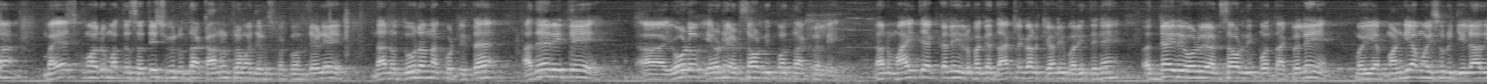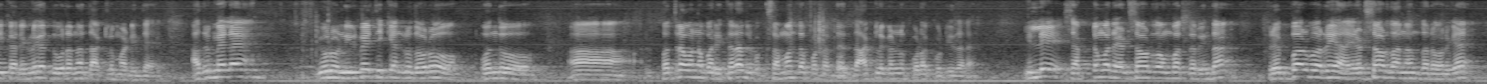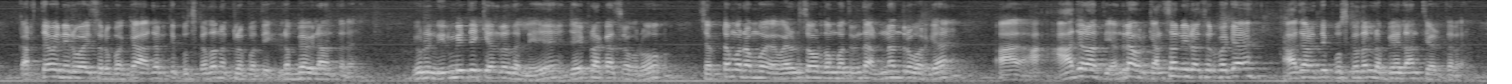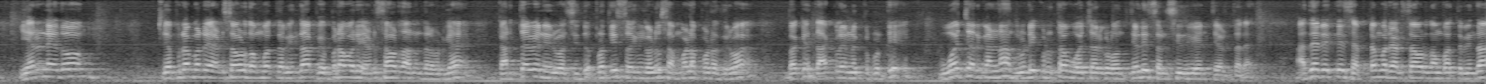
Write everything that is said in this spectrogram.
ಮಹೇಶ್ ಕುಮಾರ್ ಮತ್ತು ಸತೀಶ್ ವಿರುದ್ಧ ಕಾನೂನು ಕ್ರಮ ಜರುಗಿಸಬೇಕು ಅಂತೇಳಿ ನಾನು ದೂರನ್ನು ಕೊಟ್ಟಿದ್ದೆ. ಅದೇ ರೀತಿ ಏಳು, ಎರಡು ಎರಡು ಸಾವಿರದ ಇಪ್ಪತ್ತ್ನಾಲ್ಕರಲ್ಲಿ ನಾನು ಮಾಹಿತಿ ಹಕ್ಕಲ್ಲಿ ಇದ್ರ ಬಗ್ಗೆ ದಾಖಲೆಗಳು ಕೇಳಿ ಬರೀತೀನಿ. ಹದಿನೈದು, ಏಳು, ಎರಡು ಸಾವಿರದ ಇಪ್ಪತ್ತ್ನಾಲ್ಕರಲ್ಲಿ ಮಂಡ್ಯ, ಮೈಸೂರು ಜಿಲ್ಲಾಧಿಕಾರಿಗಳಿಗೆ ದೂರನ್ನು ದಾಖಲು ಮಾಡಿದ್ದೆ. ಅದ್ರ ಮೇಲೆ ಇವರು ನಿರ್ಮಿತಿ ಕೇಂದ್ರದವರು ಒಂದು ಪತ್ರವನ್ನು ಬರೀತಾರೆ. ಅದ್ರ ಬಗ್ಗೆ ಸಂಬಂಧಪಟ್ಟಂತೆ ದಾಖಲೆಗಳನ್ನು ಕೂಡ ಕೊಟ್ಟಿದ್ದಾರೆ. ಇಲ್ಲಿ ಸೆಪ್ಟೆಂಬರ್ ಎರಡು ಸಾವಿರದ ಒಂಬತ್ತರಿಂದ ಫೆಬ್ರವರಿ ಎರಡು ಸಾವಿರದ ಹನ್ನೊಂದರವರೆಗೆ ಕರ್ತವ್ಯ ನಿರ್ವಹಿಸಿರೋ ಬಗ್ಗೆ ಆಧಾರಿತ ರೀತಿ ಪುಸ್ತಕದ ನಕ್ಲಪತಿ ಲಭ್ಯವಿಲ್ಲ ಅಂತಾರೆ. ಇವರು ನಿರ್ಮಿತಿ ಕೇಂದ್ರದಲ್ಲಿ ಜಯಪ್ರಕಾಶ್ ರವರು ಸೆಪ್ಟೆಂಬರ್ ಒಂಬ, ಎರಡು ಸಾವಿರದ ಒಂಬತ್ತರಿಂದ ಹನ್ನೊಂದರವರೆಗೆ ಹಾಜರಾತಿ, ಅಂದರೆ ಅವ್ರ ಕೆಲಸ ನಿರ್ವಹಿಸಿರೋ ಬಗ್ಗೆ ಹಾಜರಾತಿ ಪುಸ್ತಕದಲ್ಲಿ ಲಭ್ಯ ಇಲ್ಲ ಅಂತ ಹೇಳ್ತಾರೆ. ಎರಡನೇದು ಫೆಬ್ರವರಿ ಎರಡು ಸಾವಿರದ ಒಂಬತ್ತರಿಂದ ಫೆಬ್ರವರಿ ಎರಡು ಸಾವಿರದ ಹನ್ನೊಂದರವರೆಗೆ ಕರ್ತವ್ಯ ನಿರ್ವಹಿಸಿದ್ದು, ಪ್ರತಿ ಸಂಘಗಳು ಸಂಬಳ ಪಡೆದಿರುವ ಬಗ್ಗೆ ದಾಖಲೆಯನ್ನು ಪ್ರತಿ ವೋಚರ್ಗಳನ್ನ ದೃಢೀಕೃತ ವೋಚರ್ಗಳು ಅಂತೇಳಿ ಸಲ್ಲಿಸಿದ್ವಿ ಅಂತ ಹೇಳ್ತಾರೆ. ಅದೇ ರೀತಿ ಸೆಪ್ಟೆಂಬರ್ ಎರಡು ಸಾವಿರದ ಒಂಬತ್ತರಿಂದ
